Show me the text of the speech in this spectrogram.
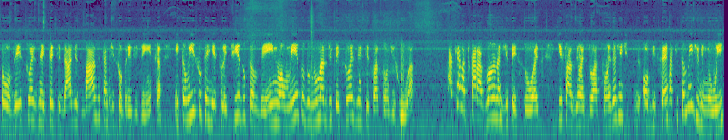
prover suas necessidades básicas de sobrevivência. Então, isso tem refletido também no aumento do número de pessoas em situação de rua. Aquelas caravanas de pessoas que faziam as doações, a gente observa que também diminui.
